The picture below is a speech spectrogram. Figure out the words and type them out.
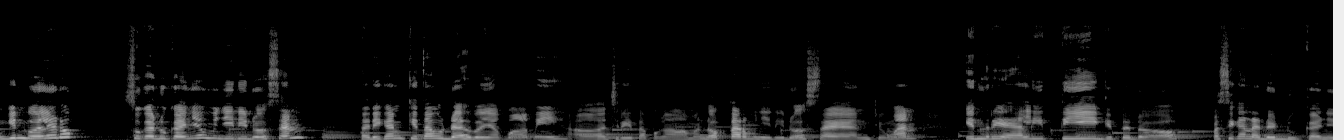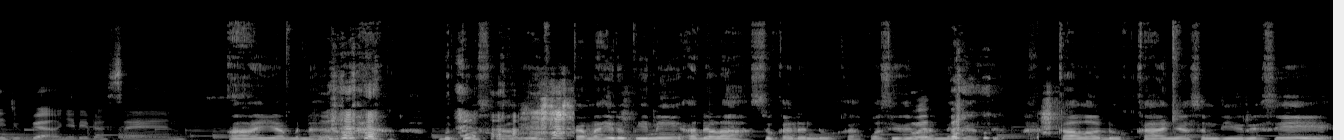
mungkin boleh dok suka dukanya menjadi dosen. Tadi kan kita udah banyak banget nih eh, cerita pengalaman dokter menjadi dosen. Cuman in reality gitu dok, pasti kan ada dukanya juga menjadi dosen. Ah iya benar. Betul sekali. Karena hidup ini adalah suka dan duka, positif dan negatif. Kalau dukanya sendiri sih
